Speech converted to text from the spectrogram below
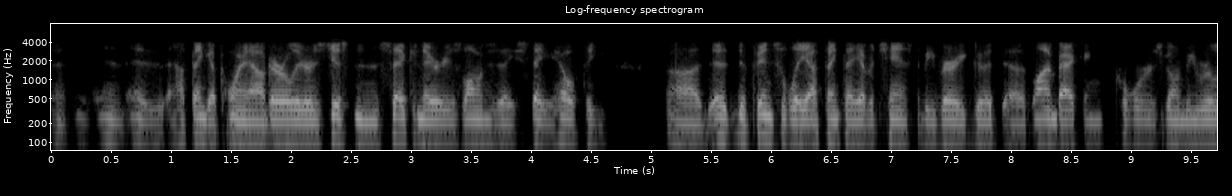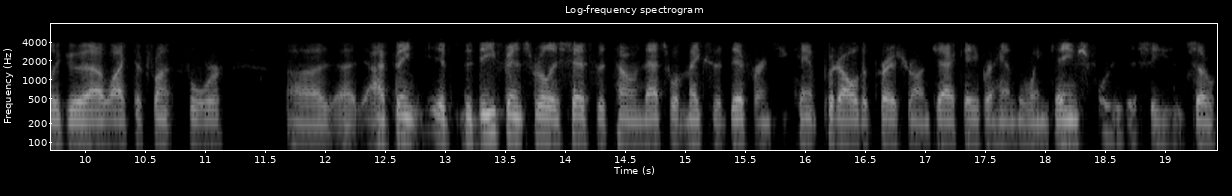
And as I think I pointed out earlier, is just in the secondary as long as they stay healthy. Uh, defensively, I think they have a chance to be very good. Uh, linebacking core is going to be really good. I like the front four. Uh, I think if the defense really sets the tone, that's what makes a difference. You can't put all the pressure on Jack Abraham to win games for you this season. So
